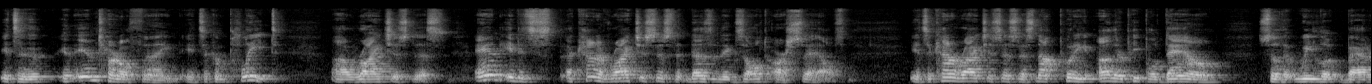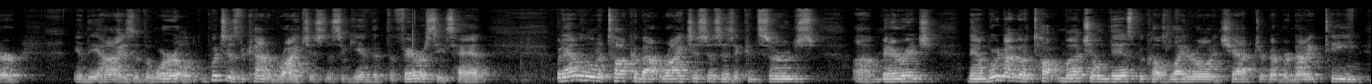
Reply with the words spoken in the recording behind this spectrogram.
it's a, an internal thing. It's a complete uh, righteousness, and it is a kind of righteousness that doesn't exalt ourselves. It's a kind of righteousness that's not putting other people down so that we look better in the eyes of the world, which is the kind of righteousness again that the Pharisees had. But now we want to talk about righteousness as it concerns uh, marriage. Now, we're not going to talk much on this because later on in chapter number 19,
